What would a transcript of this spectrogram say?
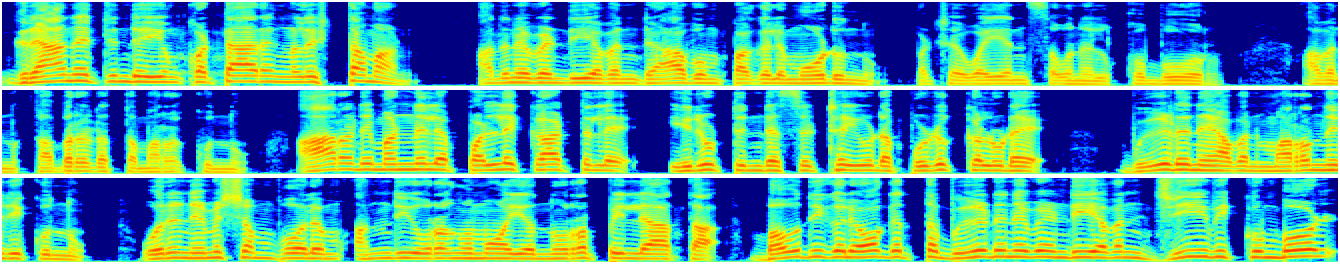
ഗ്രാനൈറ്റിന്റെയും കൊട്ടാരങ്ങൾ ഇഷ്ടമാണ്. അതിനുവേണ്ടി അവൻ രാവും പകലും ഓടുന്നു. പക്ഷേ വയൻ സൗനൽ കുബൂർ അവൻ കബറിടത്തെ മറക്കുന്നു. ആറടി മണ്ണിലെ പള്ളിക്കാട്ടിലെ ഇരുട്ടിന്റെ ശിക്ഷയുടെ പുഴുക്കളുടെ വീടിനെ അവൻ മറന്നിരിക്കുന്നു. ഒരു നിമിഷം പോലും അന്തിയുറങ്ങുമോ എന്നുറപ്പില്ലാത്ത ഭൗതിക ലോകത്തെ വീടിനു വേണ്ടി അവൻ ജീവിക്കുമ്പോൾ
